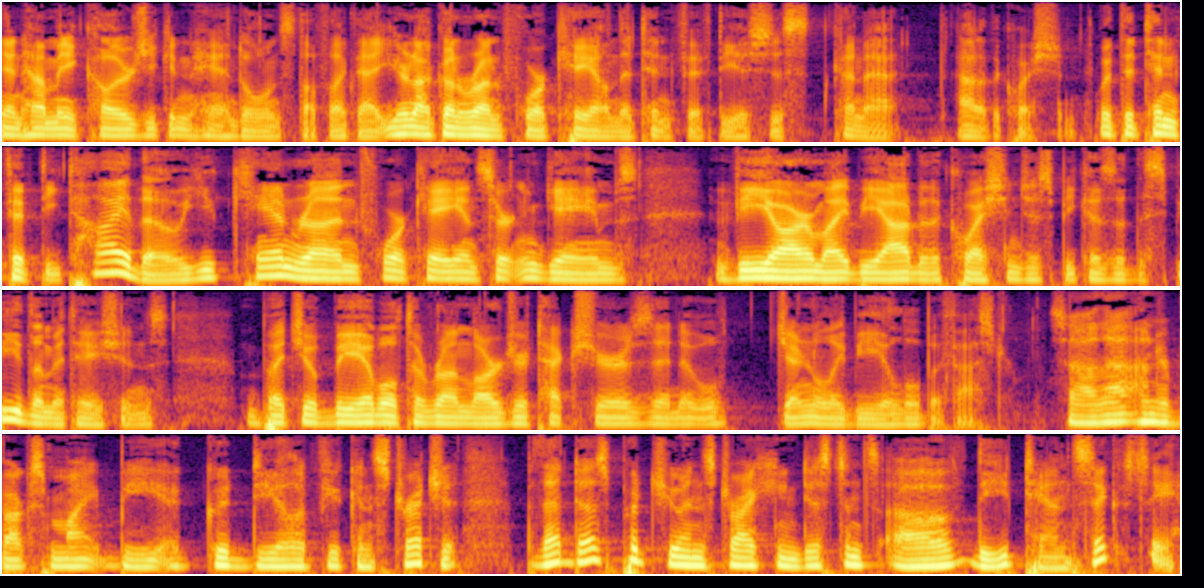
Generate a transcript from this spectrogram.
and how many colors you can handle and stuff like that. You're not going to run 4K on the 1050. It's just kind of out of the question. With the 1050 Ti, though, you can run 4K in certain games. VR might be out of the question just because of the speed limitations, but you'll be able to run larger textures and it will generally be a little bit faster. So that hundred bucks might be a good deal if you can stretch it, but that does put you in striking distance of the 1060.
